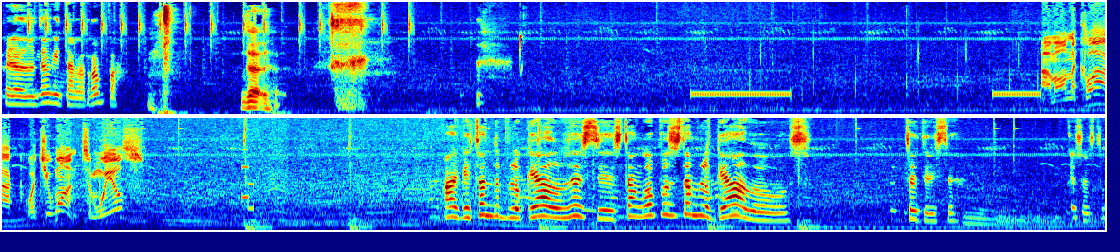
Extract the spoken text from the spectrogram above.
Pero me tengo que quitar la ropa. Ya, ya. I'm on the clock. What you want? Some wheels? Ah, que están desbloqueados este. Están guapos, están bloqueados. Estoy triste. ¿Qué es esto?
